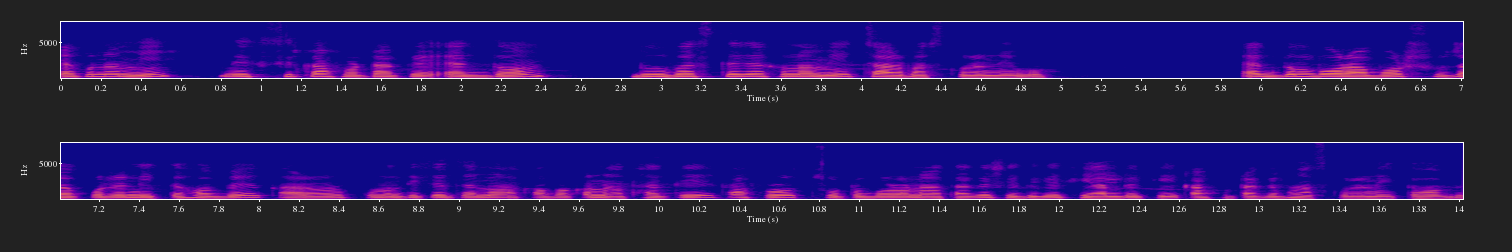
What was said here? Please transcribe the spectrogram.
এখন আমি মিক্সির কাপড়টাকে একদম দুই ভাঁজ থেকে এখন আমি চার ভাঁজ করে নেব। একদম বরাবর সোজা করে নিতে হবে, কারণ কোনো দিকে যেন আঁকা বাঁকা না থাকে, কাপড় ছোট বড় না থাকে, সেদিকে খেয়াল রেখে কাপড়টাকে ভাঁজ করে নিতে হবে।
